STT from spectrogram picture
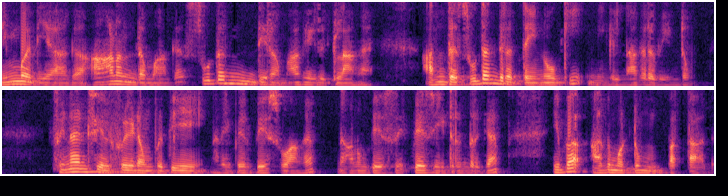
நிம்மதியாக ஆனந்தமாக சுதந்திரமாக இருக்கலாங்க. அந்த சுதந்திரத்தை நோக்கி நீங்கள் நகர வேண்டும். ஃபினான்ஷியல் ஃப்ரீடம் பற்றி நிறைய பேர் பேசுவாங்க. நானும் பேசி பேசிக்கிட்டு இருந்திருக்கேன். இப்போ அது மட்டும் பத்தாது.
